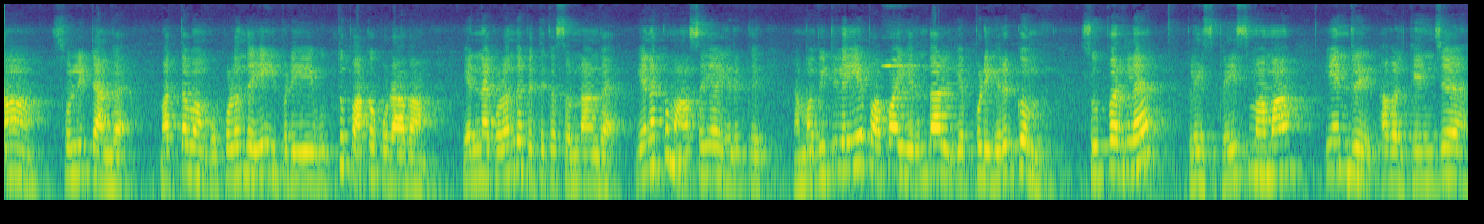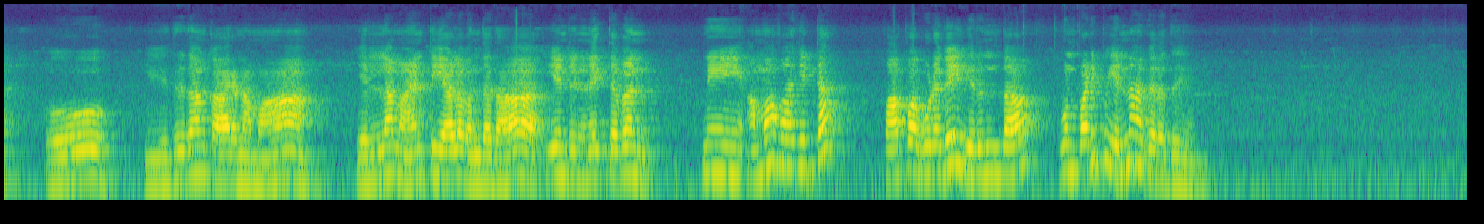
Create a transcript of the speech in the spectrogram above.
சொல்லிட்டாங்க. மற்றவங்க குழந்தையை இப்படி உத்து பார்க்கக்கூடாதாம். என்னை குழந்தை பெற்றுக்க சொன்னாங்க? எனக்கும் ஆசையாக இருக்குது நம்ம வீட்டிலேயே பாப்பா இருந்தால் எப்படி இருக்கும்? சூப்பரில்? ப்ளீஸ் ப்ளீஸ் மாமா என்று அவள் கெஞ்ச. ஓ இதுதான் காரணமா? எல்லாம் ஆன்ட்டியால் வந்ததா? என்று நினைத்தவன். நீ அம்மாவாகிட்டா? பாப்பா கூடவே இருந்தா உன் படிப்பு என்ன ஆகிறது?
